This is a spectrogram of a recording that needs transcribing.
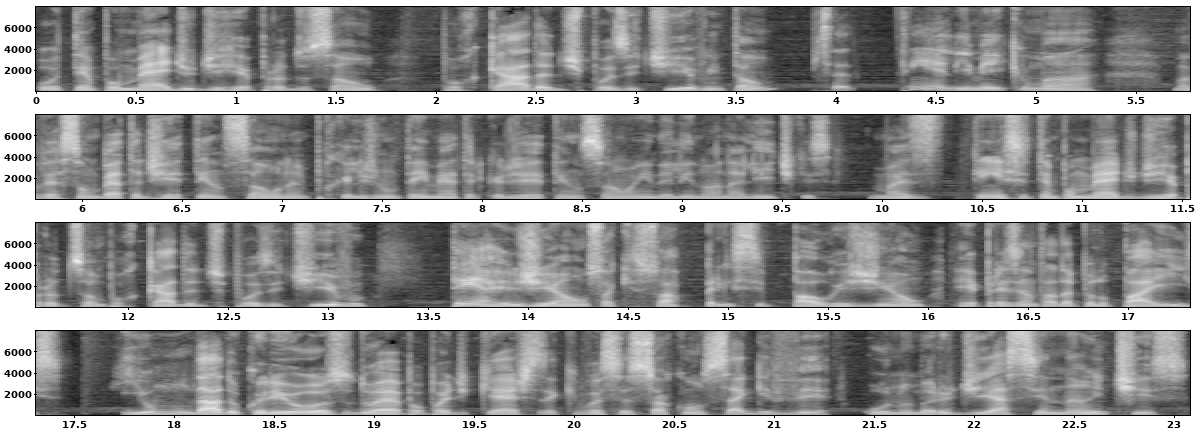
o tempo médio de reprodução por cada dispositivo. Então, você tem ali meio que uma, uma versão beta de retenção, né? Porque eles não têm métrica de retenção ainda ali no Analytics, mas tem esse tempo médio de reprodução por cada dispositivo. Tem a região, só que só a principal região representada pelo país. E um dado curioso do Apple Podcasts é que você só consegue ver o número de assinantes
